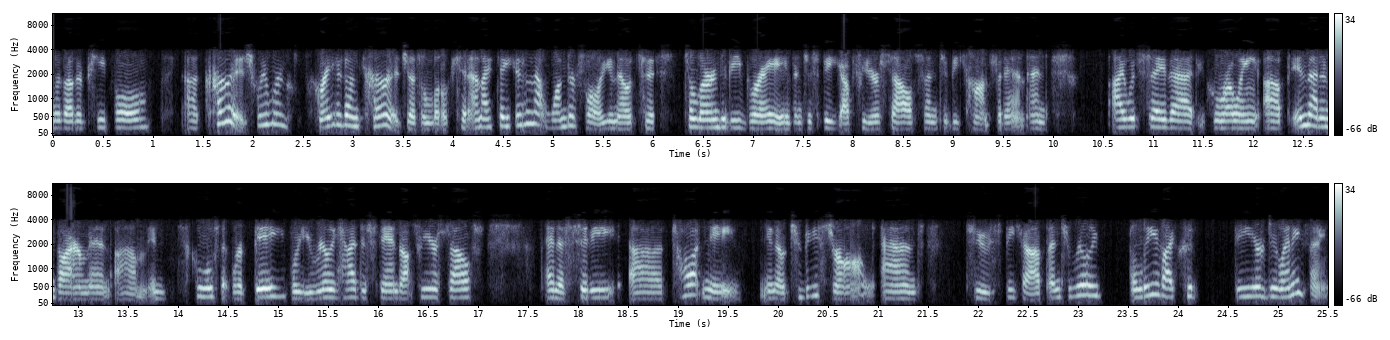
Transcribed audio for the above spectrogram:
with other people, uh, courage. We were graded on courage as a little kid, and I think isn't that wonderful? You know, to to learn to be brave and to speak up for yourself and to be confident and I would say that growing up in that environment, um, in schools that were big, where you really had to stand up for yourself, and a city uh, taught me, you know, to be strong and to speak up and to really believe I could be or do anything.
